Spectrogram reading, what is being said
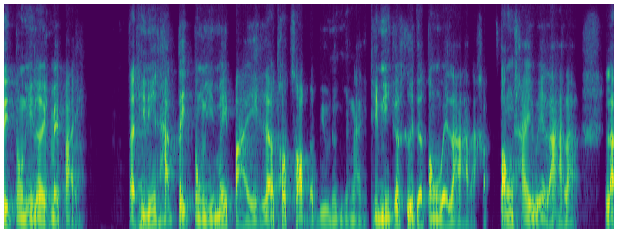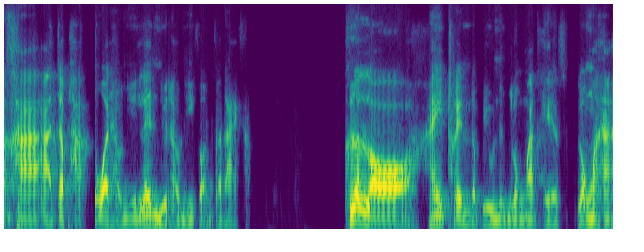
ติดตรงนี้เลยไม่ไป แต่ทีนี้ถ้าติดตรงนี้ไม่ไปแล้วทดสอบ W1 ยังไง ทีนี้ก็คือจะต้องเวลาละครับ ต้องใช้เวลาละ ราคาอาจจะพักตัวแถวนี้เล่นอยู่แถวนี้ก่อนก็ได้ครับ เพื่อรอให้เทรนด์ W1 ลงมาเทสลงมาหา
